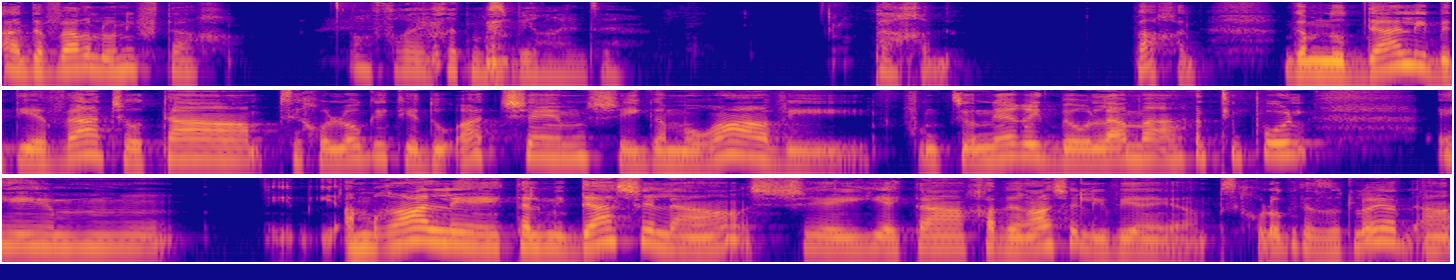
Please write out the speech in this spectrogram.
הדבר לא נפתח. עופרה, איך את מסבירה את זה? פחד. פחד. גם נודע לי בדיעבד שאותה פסיכולוגית ידועת שם, שהיא גם מורה והיא פונקציונרית בעולם הטיפול, אמ, אמרה לתלמידה שלה, שהיא הייתה חברה שלי והפסיכולוגית הזאת לא ידעה,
